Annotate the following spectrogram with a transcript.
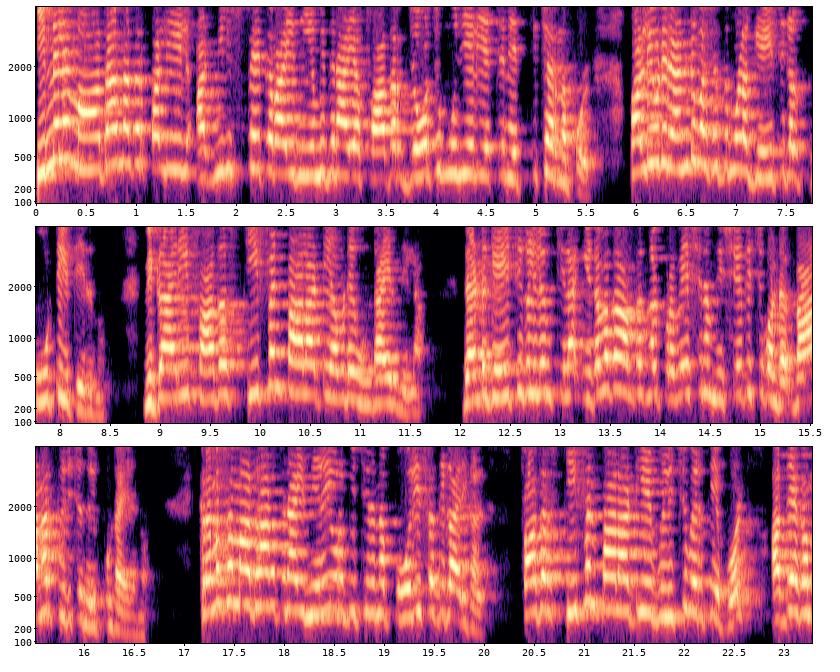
ഇന്നലെ മാതാനഗർ പള്ളിയിൽ അഡ്മിനിസ്ട്രേറ്ററായി നിയമിതനായ ഫാദർ ജോർജ് മൂഞ്ഞേലി അച്ഛൻ എത്തിച്ചേർന്നപ്പോൾ പള്ളിയുടെ രണ്ടു വശത്തുമുള്ള ഗേറ്റുകൾ പൂട്ടിയിട്ടിരുന്നു. വികാരി ഫാദർ സ്റ്റീഫൻ പാലാട്ടി അവിടെ ഉണ്ടായിരുന്നില്ല. രണ്ട് ഗേറ്റുകളിലും ചില ഇടവക അംഗങ്ങൾ പ്രവേശനം നിഷേധിച്ചുകൊണ്ട് ബാനർ പിടിച്ചു നിൽപ്പുണ്ടായിരുന്നു. ക്രമസമാധാനത്തിനായി നിലയുറപ്പിച്ചിരുന്ന പോലീസ് അധികാരികൾ ഫാദർ സ്റ്റീഫൻ പാലാട്ടിയെ വിളിച്ചു വരുത്തിയപ്പോൾ അദ്ദേഹം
